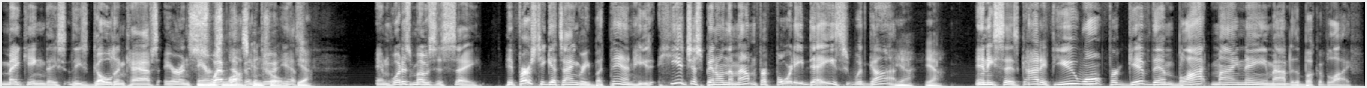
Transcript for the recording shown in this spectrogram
making these these golden calves. Aaron Aaron's swept lost up into control. it. Yes. Yeah. And what does Moses say? At first, he gets angry, but then he he had just been on the mountain for forty days with God. Yeah. Yeah. And he says, God, if you won't forgive them, blot my name out of the book of life.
